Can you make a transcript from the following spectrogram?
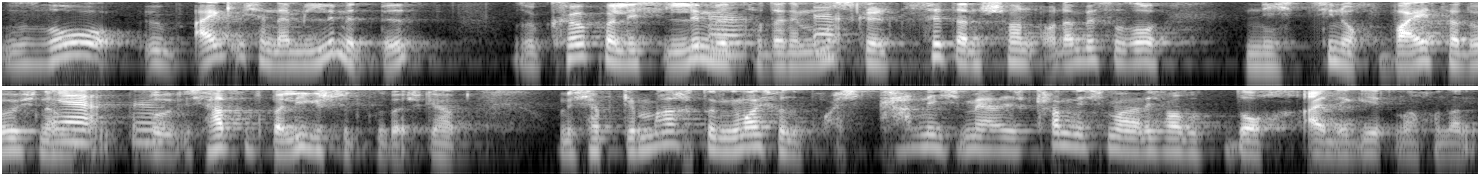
so eigentlich an deinem Limit bist, so körperlich Limits Ja, und deine ja. Muskeln zittern schon und dann bist du so, nee, ich zieh noch weiter durch. Dann, Ja. So, ich habe es jetzt bei Liegestützen zum Beispiel gehabt. Und ich habe gemacht und gemacht. Ich war so, boah, ich kann nicht mehr, ich kann nicht mehr. Und ich war so, doch, eine geht noch und dann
